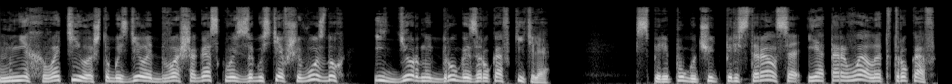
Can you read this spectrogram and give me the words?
мне хватило, чтобы сделать два шага сквозь загустевший воздух и дернуть друга за рукав кителя. С перепугу чуть перестарался и оторвал этот рукав,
